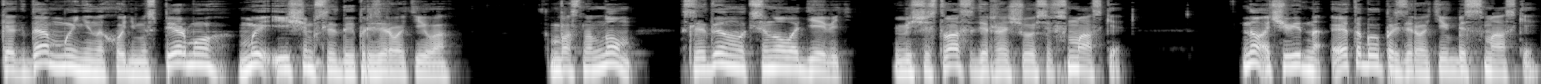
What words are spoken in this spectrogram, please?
«Когда мы не находим сперму, мы ищем следы презерватива. В основном следы наноксинола 9, вещества, содержащегося в смазке. Но, очевидно, это был презерватив без смазки.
